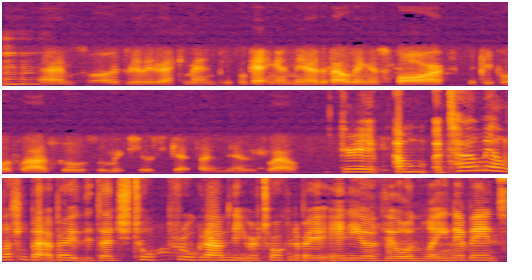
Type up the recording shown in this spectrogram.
Mhm. Um, so I would really recommend people getting in there. The building is for the people of Glasgow, so make sure to get down there as well. Great. Um, tell me a little bit about the digital program that you were talking about, any of the online events,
